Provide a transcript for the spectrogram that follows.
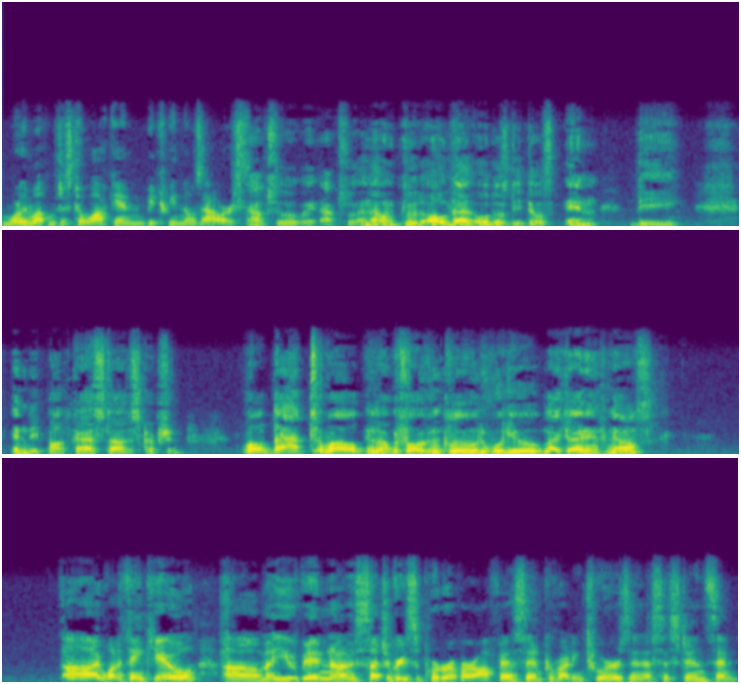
more than welcome just to walk in between those hours. Absolutely, absolutely, and I'll include all that, all those details in the in the podcast uh, description. Well, that well, you know, before we conclude, would you like to add anything else? Uh, I want to thank you. Um, you've been uh, such a great supporter of our office and providing tours and assistance, and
